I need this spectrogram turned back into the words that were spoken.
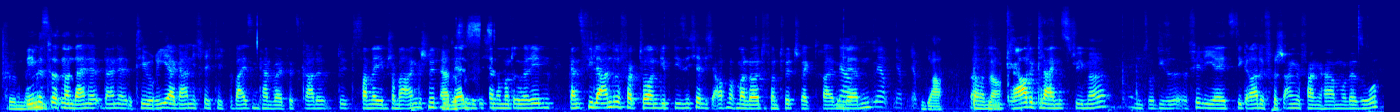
Problem ist, dass man deine, deine Theorie ja gar nicht richtig beweisen kann, weil es jetzt gerade, das haben wir eben schon mal angeschnitten Ja, werden wir sicher nochmal drüber reden, ganz viele andere Faktoren gibt, die sicherlich auch nochmal Leute von Twitch wegtreiben Ja, werden. ja, ja, ja. Ja, Ähm, gerade kleine Streamer und so diese Affiliates, die gerade frisch angefangen haben oder so.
